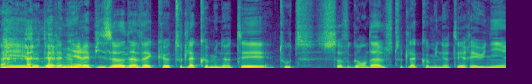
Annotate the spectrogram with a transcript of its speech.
hein. Et le dernier épisode avec euh, toute la communauté, toute sauf Gandalf, toute la communauté réunie.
